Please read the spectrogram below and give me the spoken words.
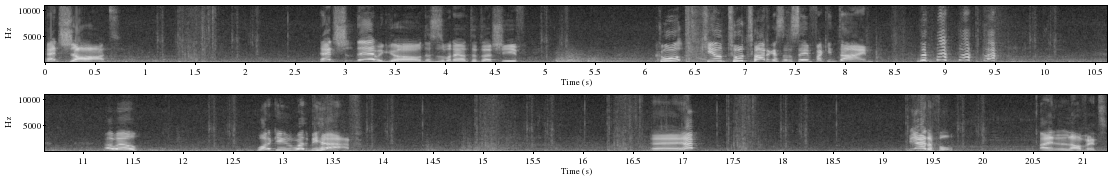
Headshot. Headshot. There we go. This is what I wanted to achieve. Cool. Kill two targets at the same fucking time. oh well. What can what we have? Uh, yep. Beautiful. I love it.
